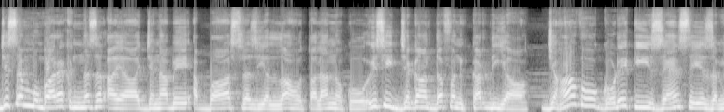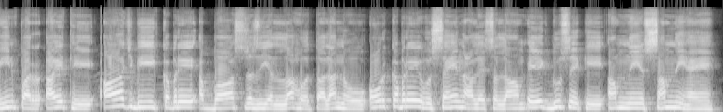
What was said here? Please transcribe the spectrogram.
जिसम मुबारक नज़र आया, जनाब अब्बास रज़ी अल्लाह तु को इसी जगह दफन कर दिया, जहाँ वो घोड़े की जैन से ज़मीन पर आए थे। आज भी कब्र अब्बास रज़ी अल्लाह तु और कब्र हुसैन आसमाम एक दूसरे के आमने सामने हैं।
